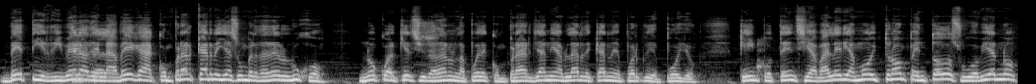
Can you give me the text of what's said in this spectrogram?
Betty Rivera de la Vega, comprar carne ya es un verdadero lujo. No cualquier ciudadano la puede comprar, ya ni hablar de carne de puerco y de pollo. Qué impotencia. Valeria Moy Trump en todo su gobierno,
